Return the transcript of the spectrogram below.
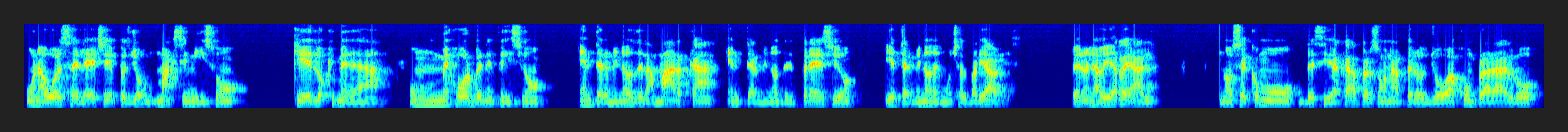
una bolsa de leche, pues yo maximizo qué es lo que me da un mejor beneficio en términos de la marca, en términos del precio, y en términos de muchas variables. Pero en la vida real, no sé cómo decida cada persona, pero yo voy a comprar algo,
